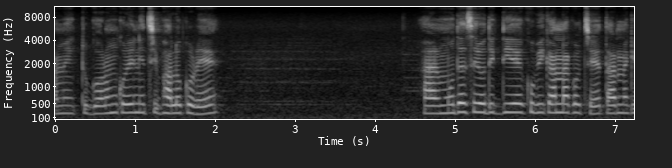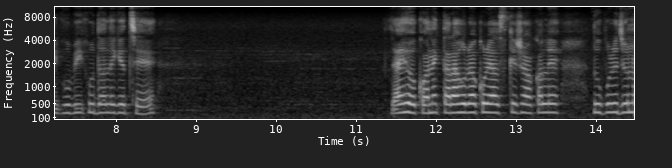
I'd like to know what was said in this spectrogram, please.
আমি একটু গরম করে নিচ্ছি ভালো করে। আর মুদাসির ওদিক দিয়ে খুবই কান্না করছে, তার নাকি খুবই ক্ষুধা লেগেছে। যাই হোক, অনেক তাড়াহুড়া করে আজকে সকালে দুপুরের জন্য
